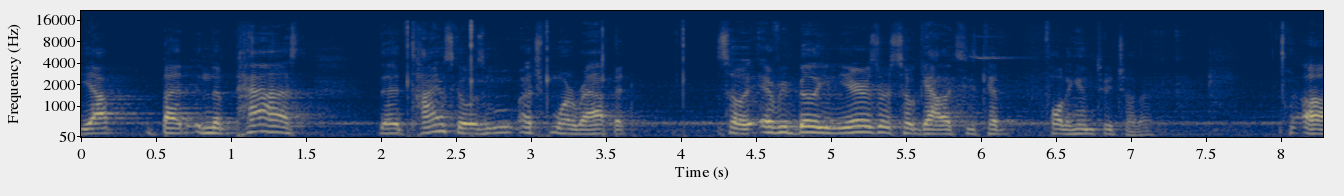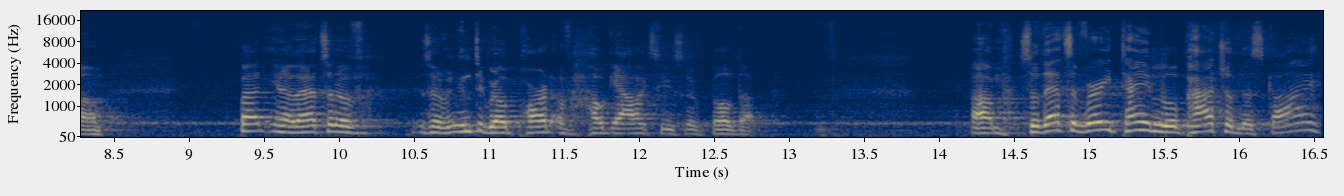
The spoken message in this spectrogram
Yep, but in the past, the timescale was much more rapid. So every billion years or so, galaxies kept falling into each other. Um, but you know, that's sort of, sort of an integral part of how galaxies sort of build up. Um, so that's a very tiny little patch on the sky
